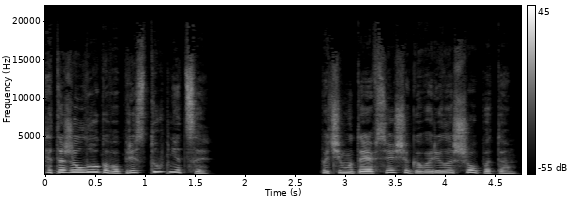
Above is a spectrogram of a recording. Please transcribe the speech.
Это же логово преступницы. Почему-то я все еще говорила шепотом,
